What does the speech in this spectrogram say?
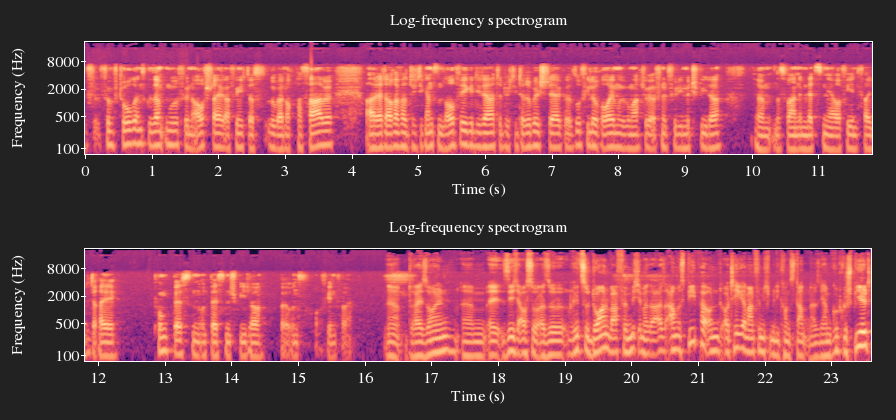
fünf Tore insgesamt nur. Für einen Aufsteiger finde ich das sogar noch passabel. Aber der hat auch einfach durch die ganzen Laufwege, die der hatte, durch die Dribbelstärke, so viele Räume gemacht, geöffnet für die Mitspieler. Ähm, das waren im letzten Jahr auf jeden Fall die drei punktbesten und besten Spieler bei uns, auf jeden Fall. Ja, drei Säulen. Ähm, äh, Sehe ich auch so. Also Rizzo Dorn war für mich immer so, also Amos Pieper und Ortega waren für mich immer die Konstanten. Also die haben gut gespielt.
